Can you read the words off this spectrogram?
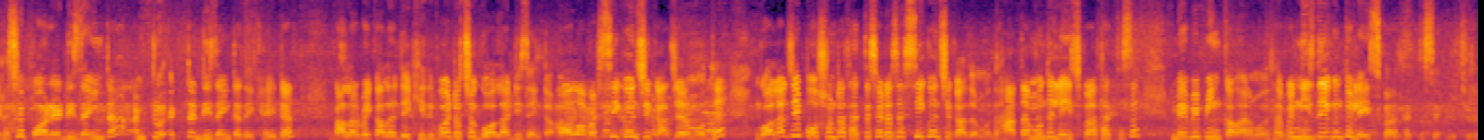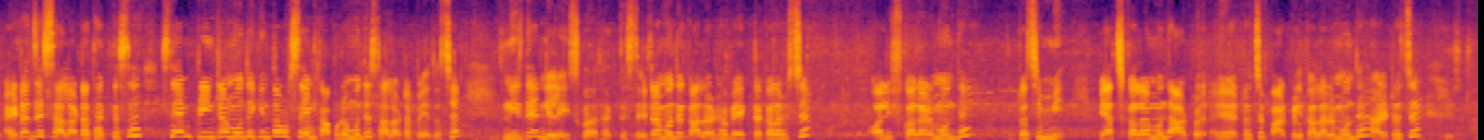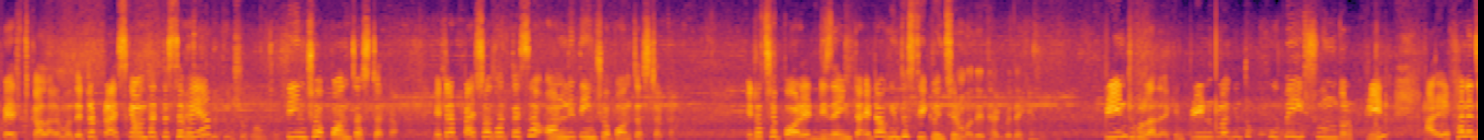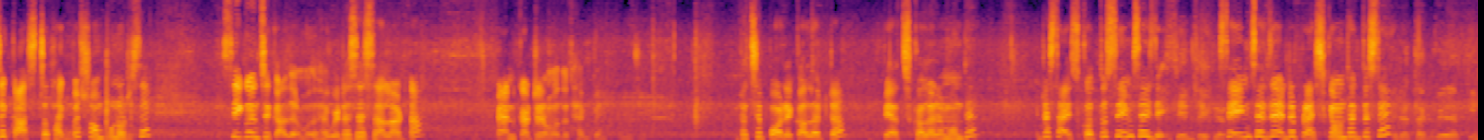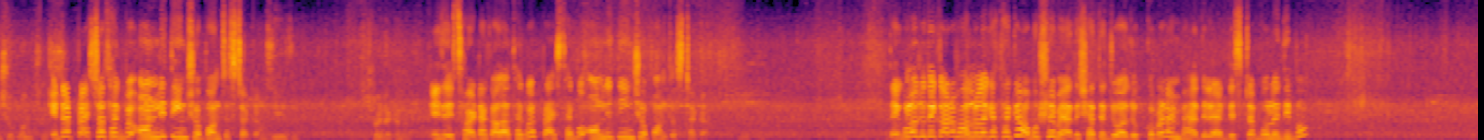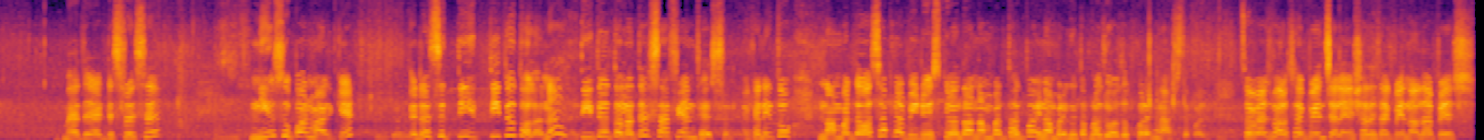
এটা হচ্ছে পরের ডিজাইনটা। আমি একটু একটা ডিজাইনটা দেখাই এটার। কালার বাই কালার দেখিয়ে দিব। এটা হচ্ছে গলা ডিজাইনটা। অল ওভার সিকোয়েন্সি কাজের মধ্যে। গলার যে পোর্শনটা থাকতেছে, এটা হচ্ছে সিকোয়েন্সি কাজের মধ্যে। হাতার মধ্যে লেস করা থাকতেছে বেবি পিঙ্ক কালারের মধ্যে থাকবে। নিজ দিয়ে কিন্তু লেস করা থাকতেছে। আর এটা যে সালাটা থাকতেছে সেম প্রিন্টের মধ্যে কিন্তু আবার সেম কাপড়ের মধ্যে সালাটা পেয়ে যাচ্ছেন। নিচ দিয়ে লেস করা থাকতেছে। এটার মধ্যে কালার হবে একটা কালার হচ্ছে অলিভ কালারের মধ্যে, একটা হচ্ছে পেঁয়াজ কালারের মধ্যে আর এটা হচ্ছে পার্পেল কালারের মধ্যে আর এটা হচ্ছে পেস্ট কালারের মধ্যে। এটার প্রাইস কেমন থাকতেছে ভাইয়া? তিনশো পঞ্চাশ। টাকা। এটার প্রাইসটা থাকতেছে অনলি তিনশো পঞ্চাশ টাকা। এটা হচ্ছে পরের ডিজাইনটা। এটাও কিন্তু সিকুয়েন্সের মধ্যে থাকবে দেখেন। প্রিন্টগুলো দেখেন। প্রিন্টগুলো কিন্তু খুবই সুন্দর প্রিন্ট আর এখানে যে কাজটা থাকবে সম্পূর্ণ হচ্ছে সিকোয়েন্সি কাজের মধ্যে থাকবে। এটা হচ্ছে স্যালাডটা প্যান কাটের মধ্যে থাকবে। এটা হচ্ছে পরের কালারটা পেঁয়াজ কালারের মধ্যে। এটা সাইজ কত? সেম সাইজে সেম সাইজ এটার প্রাইস কেমন থাকতেছে? এটা থাকবে তিনশো পঞ্চাশ। এটার প্রাইসটা থাকবে অনলি তিনশো পঞ্চাশ টাকা। জি জি। ছয়টা কালার এই যে ছয়টা কালার থাকবে প্রাইস থাকবে অনলি তিনশো পঞ্চাশ টাকা। তো এগুলো যদি কারও ভালো লাগে থাকে অবশ্যই ভাইয়াদের সাথে যোগাযোগ করবেন। আমি ভাইয়াদের অ্যাড্রেসটা বলে দিব। ভাইয়াদের অ্যাড্রেস রয়েছে নিউ সুপার মার্কেট এটা হচ্ছে তি- তৃতীয় তলা না? তৃতীয়তলাতে সাফিয়ান ফ্যাশন। এখানে তো নাম্বার দেওয়া আছে আপনার ভিডিও স্ক্রিনে দেওয়া নাম্বার থাকবে ওই নাম্বারে কিন্তু আপনারা যোগাযোগ করে এখানে আসতে পারেন। সবাই ভালো থাকবেন চ্যানেলের সাথে থাকবেন আল্লাহ হাফেজ।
